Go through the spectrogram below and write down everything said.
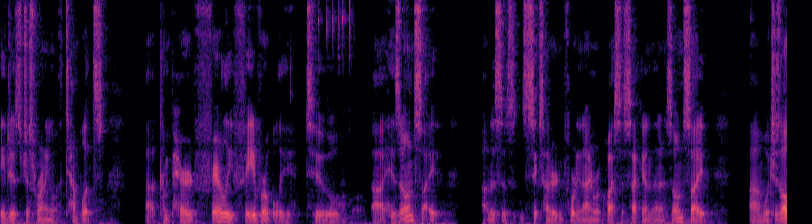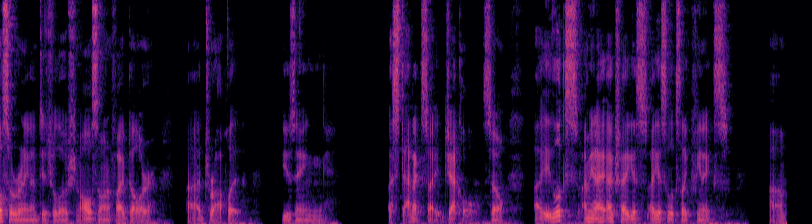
pages just running with templates uh, compared fairly favorably to uh, his own site. Uh, this is 649 requests a second. than his own site, um, which is also running on DigitalOcean, also on a five dollar uh, droplet using a static site, Jekyll. So uh, it looks. I mean, I actually, I guess, I guess it looks like Phoenix. Um,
